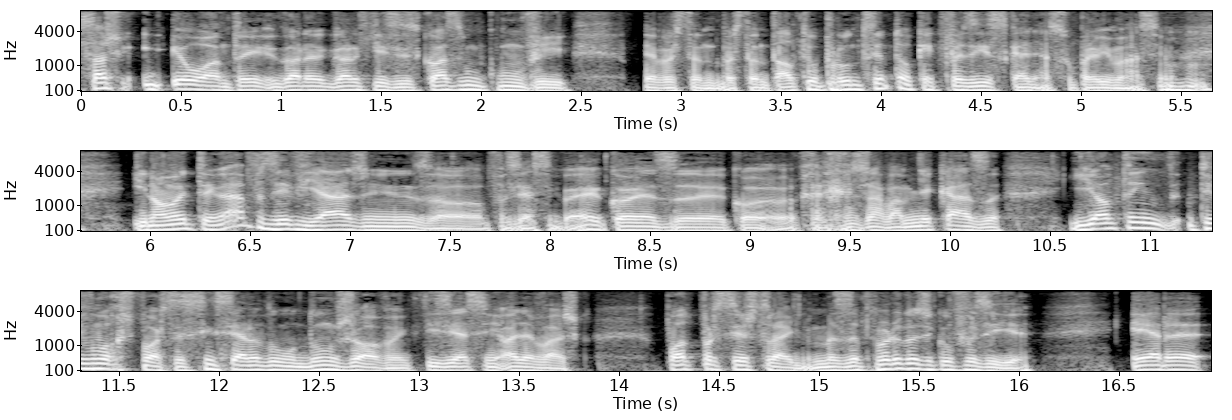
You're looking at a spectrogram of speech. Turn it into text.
Sabes que eu ontem, agora, agora que isso, quase me comovi. É bastante, bastante alto. Eu pergunto sempre então, o que é que fazia se ganhasse o prémio máximo. E normalmente tenho, ah, fazer viagens, ou fazia assim qualquer coisa, co- arranjava a minha casa. E ontem tive uma resposta sincera de um, de um jovem que dizia assim, olha Vasco, pode parecer estranho, mas a primeira coisa que eu fazia era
